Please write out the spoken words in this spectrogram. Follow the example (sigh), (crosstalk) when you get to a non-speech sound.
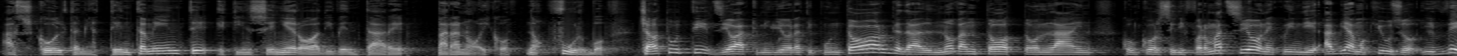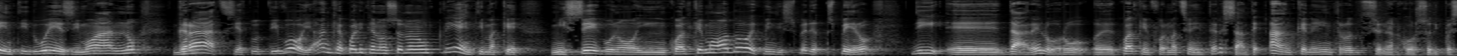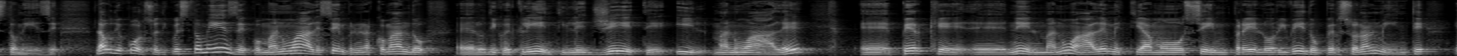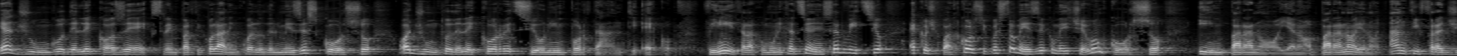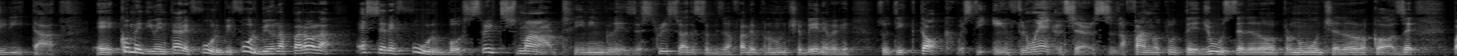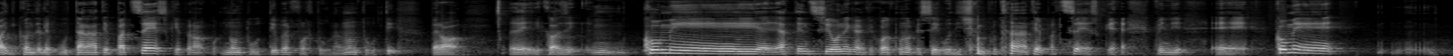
ascoltami attentamente e ti insegnerò a diventare paranoico, no, furbo. Ciao a tutti, ziohackmigliorati.org dal 98 online concorsi di formazione, quindi abbiamo chiuso il ventiduesimo anno, grazie a tutti voi, anche a quelli che non sono non clienti ma che mi seguono in qualche modo e quindi spero, spero di eh, dare loro eh, qualche informazione interessante anche nell'introduzione al corso di questo mese. L'audiocorso di questo mese con manuale sempre, mi raccomando, eh, lo dico ai clienti, leggete il manuale eh, perché eh, nel manuale mettiamo sempre, lo rivedo personalmente e aggiungo delle cose extra, in particolare in quello del mese scorso ho aggiunto delle correzioni importanti. Ecco, finita la comunicazione in servizio, eccoci qua, il corso di questo mese, come dicevo, è un corso in paranoia, no, paranoia no, antifragilità. Eh, come diventare furbi? Furbi è una parola, essere furbo, street smart in inglese. Street smart, adesso bisogna fare le pronunce bene perché su TikTok questi influencers la fanno tutte giuste le loro pronunce, le loro cose, poi con delle puttanate pazzesche, però non tutti per fortuna, non tutti, però eh, cose. Mm, come eh, attenzione che anche qualcuno che segue dice (laughs) puttanate pazzesche, quindi eh, come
